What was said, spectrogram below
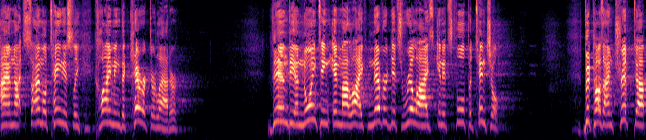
I am not simultaneously climbing the character ladder, then the anointing in my life never gets realized in its full potential. Because I'm tripped up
